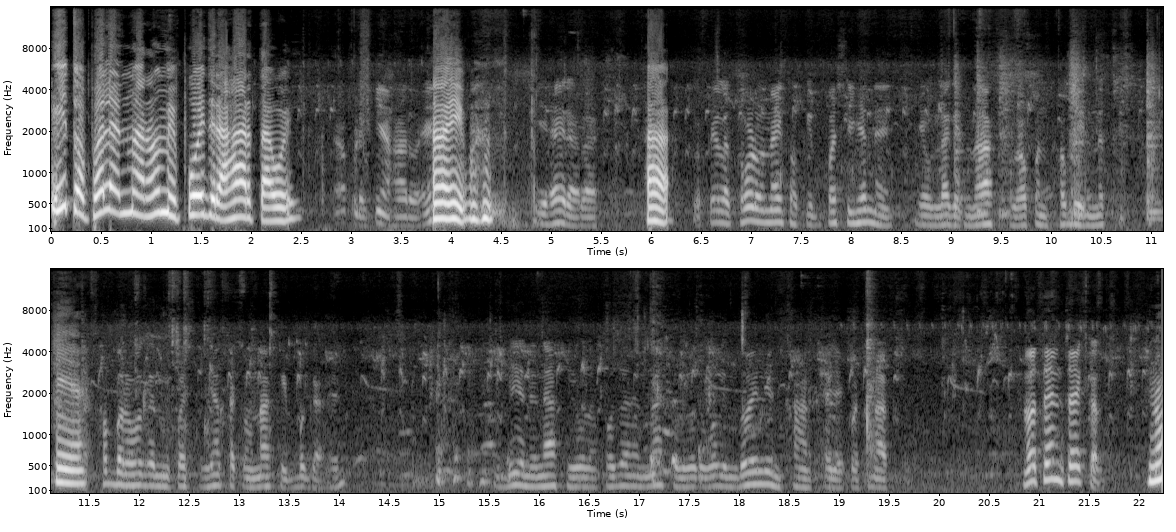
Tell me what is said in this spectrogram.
એ તો ભલે ને મારા મમ્મી પોદરા હારતા હોય. આપણે ક્યાં હારો હે? હા એ હારા રાખ. હા. તો પેલા થોડો નાખ્યો કે પછી છે ને એવું લાગે કે નાખશું આપણને ખબર નથી. હે. ખબર વગરની પછી જ્યાં તક નાખી બગાડે બે ને નાખી ઓલા પગાને નાખેલું બધું ઓલી દોઈ લઈને ખાણ ખાઈ જાય પછી નાખશું. ન થાય ને સાયકલ? નો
